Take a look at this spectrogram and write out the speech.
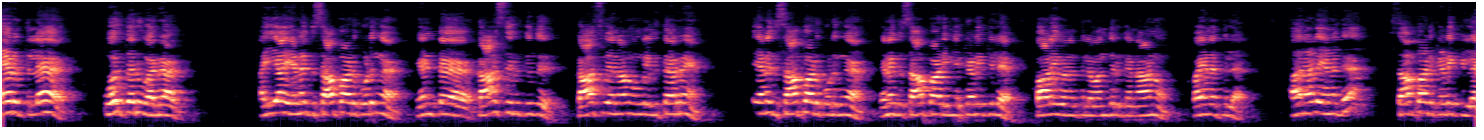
நேரத்தில் ஒருத்தர் வர்றாரு. ஐயா எனக்கு சாப்பாடு கொடுங்க. என்கிட்ட காசு இருக்குது. காசு வேணாலும் உங்களுக்கு தர்றேன். எனக்கு சாப்பாடு கொடுங்க. எனக்கு சாப்பாடு இங்கே கிடைக்கல. பாலைவனத்தில் வந்திருக்கேன் நானும் பயணத்தில். அதனால் எனக்கு சாப்பாடு கிடைக்கல.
